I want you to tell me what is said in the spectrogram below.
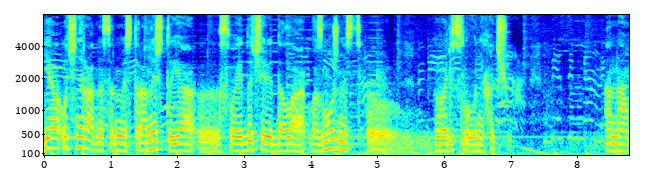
Я очень рада, с одной стороны, что я э, своей дочери дала возможность э, говорить слово «не хочу». Она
